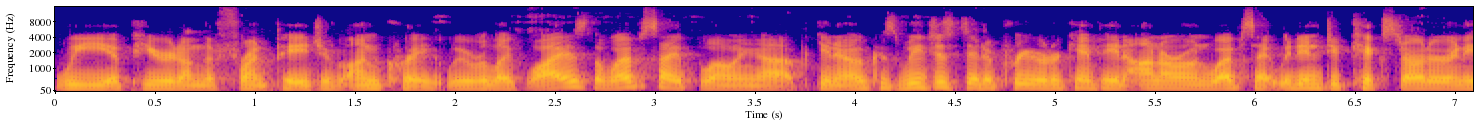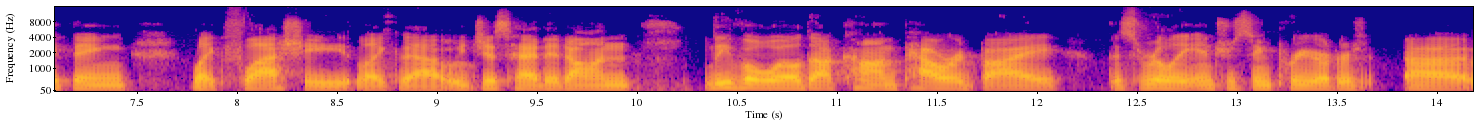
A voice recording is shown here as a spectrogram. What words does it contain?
we appeared on the front page of Uncrate, we were like, "Why is the website blowing up?" You know, because we just did a pre-order campaign on our own website. We didn't do Kickstarter or anything like flashy like that. We just had it on levooil.com, powered by this really interesting pre-order uh,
